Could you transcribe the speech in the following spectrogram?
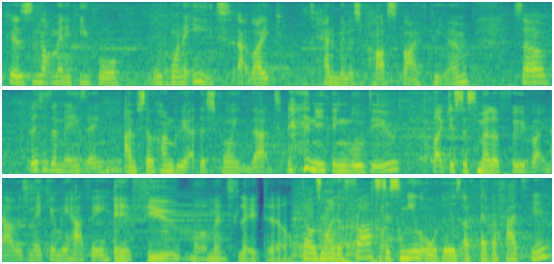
because not many people would want to eat at like 10 minutes past 5 p.m. So this is amazing. I'm so hungry at this point that anything will do. Like just the smell of food right now is making me happy. A few moments later. That was one of the fastest meal orders I've ever had here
